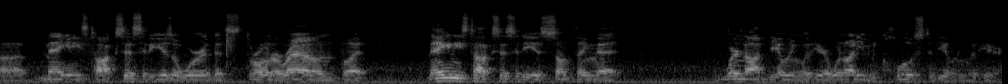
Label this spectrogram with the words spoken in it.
uh, manganese toxicity is a word that's thrown around, but manganese toxicity is something that we're not dealing with here. We're not even close to dealing with here.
